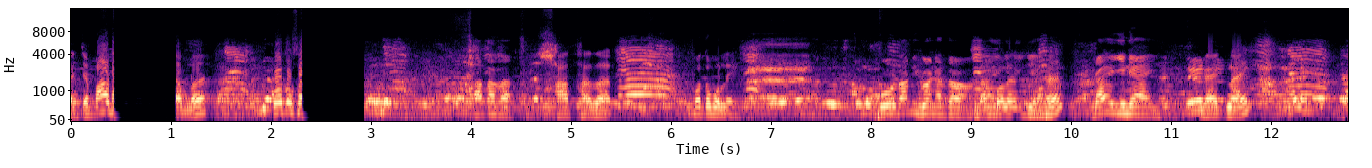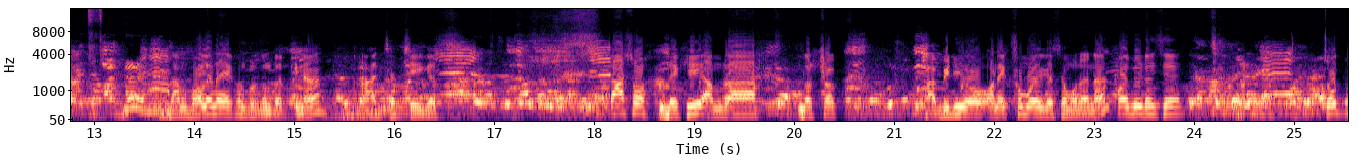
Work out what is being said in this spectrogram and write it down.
আচ্ছা না কত সাত হাজার। সাত হাজার। কত বলে? ও দামি কয় না তো। দাম বলে হ্যাঁ? গায়ে কিনে আই গায়ক নাই? দাম বলে না এখন পর্যন্ত আর কি না? আচ্ছা ঠিক আছে। আসো দেখি আমরা দর্শক ভিডিও অনেক সময় হয়ে গেছে মনে হয় না? কয় মিনিট হয়েছে? চোদ্দ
